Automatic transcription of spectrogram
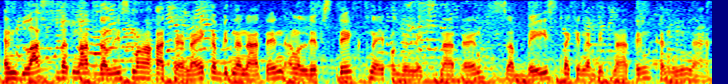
And last but not the least mga kachena, ikabit na natin ang lipstick na ipag-mix natin sa base na kinabit natin kanina.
